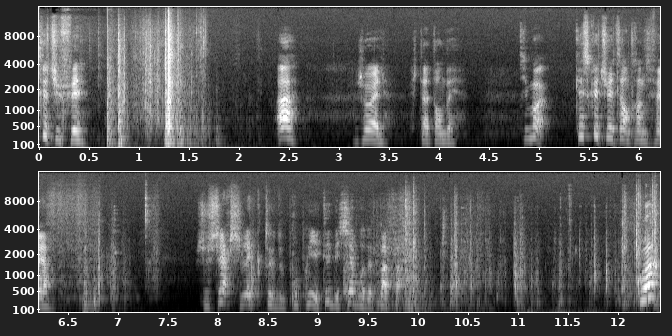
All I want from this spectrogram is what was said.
Qu'est-ce que tu fais? Ah Joël, je t'attendais. Dis-moi, qu'est-ce que tu étais en train de faire? Je cherche l'acte de propriété des chèvres de papa. Quoi?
